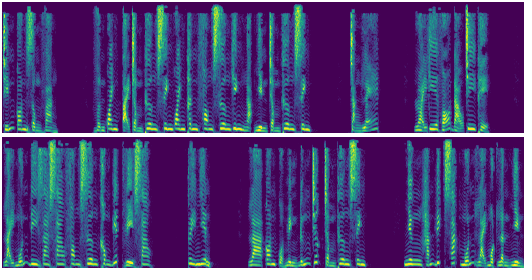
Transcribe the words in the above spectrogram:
chín con rồng vàng. Vần quanh tại trầm thương sinh quanh thân phong xương kinh ngạc nhìn trầm thương sinh. Chẳng lẽ loại kia võ đạo chi thể lại muốn đi ra sao phong xương không biết vì sao. Tuy nhiên là con của mình đứng trước trầm thương sinh. Nhưng hắn đích xác muốn lại một lần nhìn.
